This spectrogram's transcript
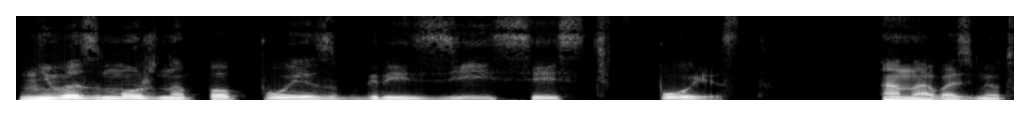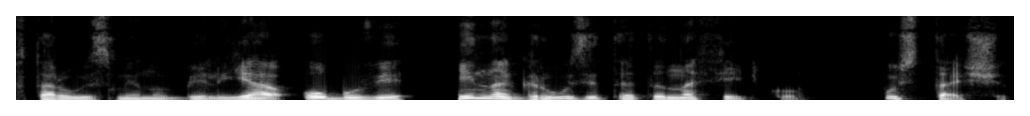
невозможно по пояс в грязи сесть в поезд. Она возьмет вторую смену белья, обуви и нагрузит это на Федьку. Пусть тащит.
